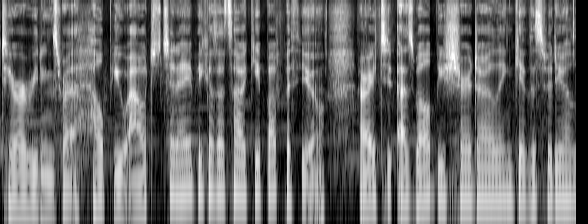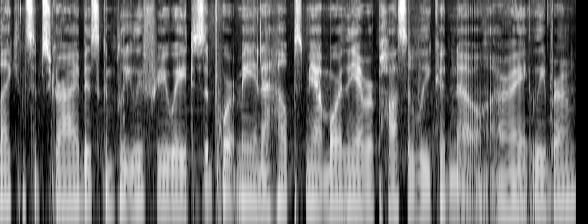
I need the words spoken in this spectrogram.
tarot readings help you out today because that's how I keep up with you, all right? As well, be sure, darling, give this video a like and subscribe. It's a completely free way to support me and it helps me out more than you ever possibly could know all right libra.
